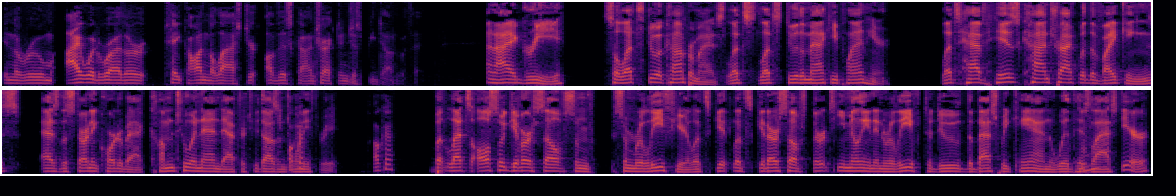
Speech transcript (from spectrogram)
in the room, I would rather take on the last year of this contract and just be done with it. and I agree. So let's do a compromise. Let's let's do the Mackey plan here. Let's have his contract with the Vikings as the starting quarterback come to an end after 2023. Okay. But let's also give ourselves some some relief here. Let's get let's get ourselves 13 million in relief to do the best we can with his mm-hmm. last year.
